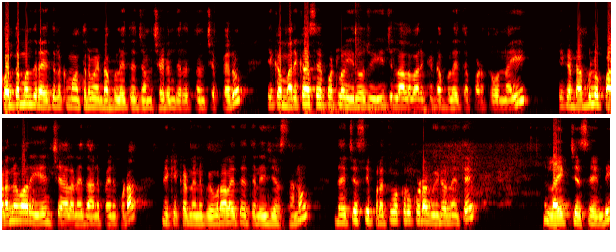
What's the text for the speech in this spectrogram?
కొంతమంది రైతులకు మాత్రమే డబ్బులు అయితే జమ చేయడం జరుగుతుందని చెప్పారు. ఇక మరికాసేపట్లో ఈరోజు ఈ జిల్లాల వారికి డబ్బులు అయితే పడుతూ ఉన్నాయి. ఇక డబ్బులు పడని వారు ఏం చేయాలనే దానిపైన కూడా మీకు ఇక్కడ నేను వివరాలు అయితే తెలియజేస్తాను. దయచేసి ప్రతి ఒక్కరు కూడా వీడియోనైతే అయితే లైక్ చేసేయండి.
